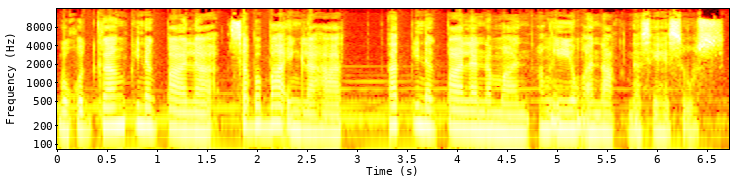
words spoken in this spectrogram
Bukod kang pinagpala sa babaing lahat at pinagpala naman ang iyong anak na si Jesus.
